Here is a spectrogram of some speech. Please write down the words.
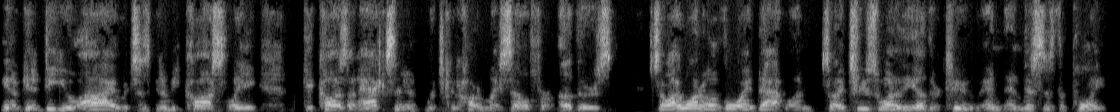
you know, get a DUI, which is going to be costly, could cause an accident, which could harm myself or others. So I want to avoid that one. So I choose one of the other two. And, and this is the point.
